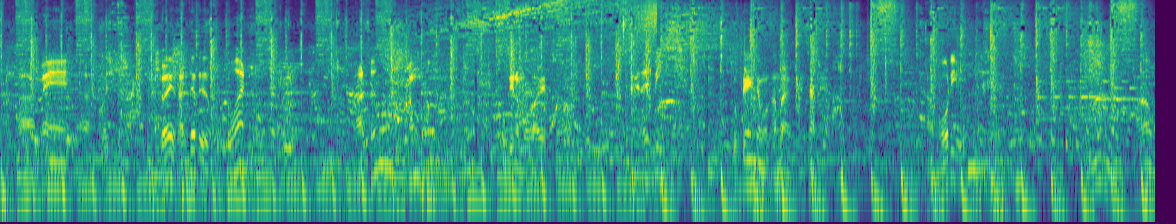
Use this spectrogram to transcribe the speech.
그다음에 아, 저의 간절히 동아리 맛은 한번 고기를 먹어야겠죠 갈비. 음, 부페인점을 가면 괜찮아요. 자 오리 음, 다음은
